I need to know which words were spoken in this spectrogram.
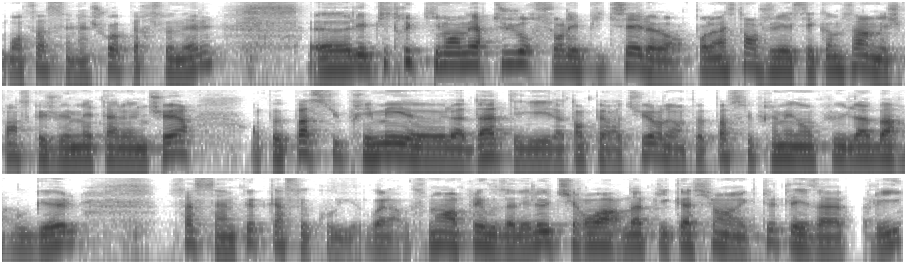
Bon, ça c'est un choix personnel. Euh, les petits trucs qui m'emmerdent toujours sur les pixels. Alors pour l'instant, je vais laisser comme ça, mais je pense que je vais mettre un launcher. On peut pas supprimer euh, la date et la température. Là, on peut pas supprimer non plus la barre Google. Ça, c'est un peu casse-couille. Voilà. Sinon, après, vous avez le tiroir d'application avec toutes les applis.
